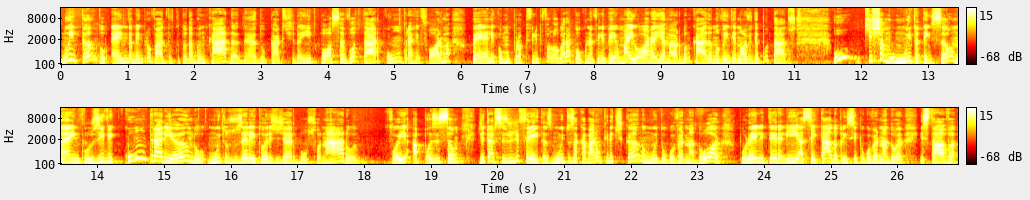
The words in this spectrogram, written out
No entanto, é ainda bem provável que toda a bancada né, do partido aí possa votar contra a reforma. O PL, como o próprio Felipe falou agora há pouco, né, Felipe? É o maior aí, a maior bancada, 99 deputados. O que chamou muito atenção, né, inclusive contrariando muitos dos eleitores de Jair Bolsonaro, foi a posição de Tarcísio de Freitas. Muitos acabaram criticando muito o governador por ele ter ali aceitado. A princípio, o governador estava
